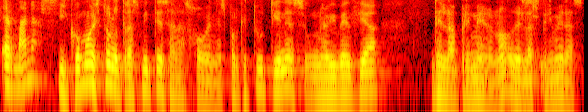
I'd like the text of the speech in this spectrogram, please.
hermanas. ¿Y cómo esto lo transmites a las jóvenes? Porque tú tienes una vivencia de la primera, ¿no? De las primeras.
